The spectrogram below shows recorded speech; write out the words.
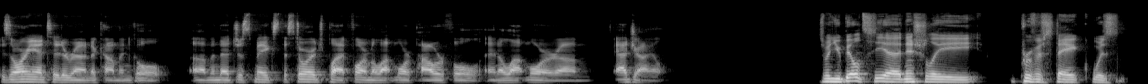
is oriented around a common goal. Um, and that just makes the storage platform a lot more powerful and a lot more um, agile. So when you built Sia initially, proof of stake was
